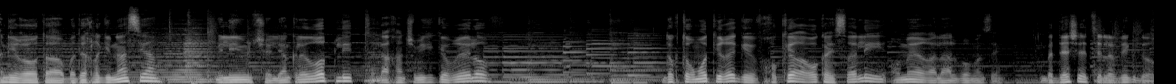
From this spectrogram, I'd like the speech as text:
אני רואה אותה בדרך לגימנסיה, מילים של ינקלה רוטבליט, לחן של מיקי גבריאלוב. דוקטור מוטי רגב, חוקר הרוק הישראלי, אומר על האלבום הזה. בדשא אצל אביגדור,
